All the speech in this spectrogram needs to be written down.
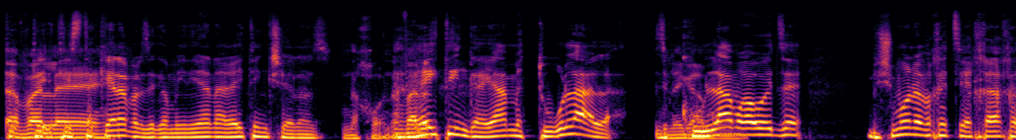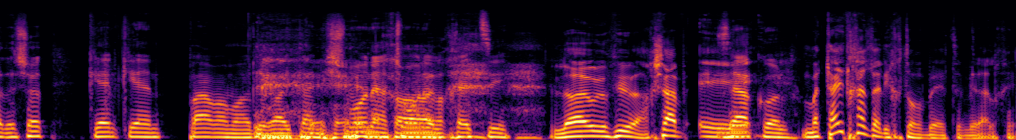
ת- אבל... אה, תסתכל, אבל זה גם עניין הרייטינג של אז. נכון, אבל... הרייטינג היה מטורלל. זה. כולם ראו את זה. בשמונה וחצי אחרי החדשות, כן, כן, פעם המהדורה הייתה משמונה עד נכון. שמונה וחצי, לא היו אפילו... עכשיו, זה הכל. מתי התחלת לכתוב בעצם ולהלחין?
